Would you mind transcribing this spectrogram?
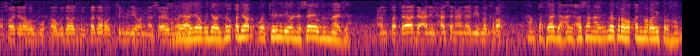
أخرج له أبو داود في القدر والترمذي والنسائي وابن ماجه. أخرج أبو داود في القدر والترمذي والنسائي وابن ماجه. عن قتادة عن الحسن عن أبي بكرة. عن قتادة عن الحسن عن أبي بكر وقد مر ذكرهم.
